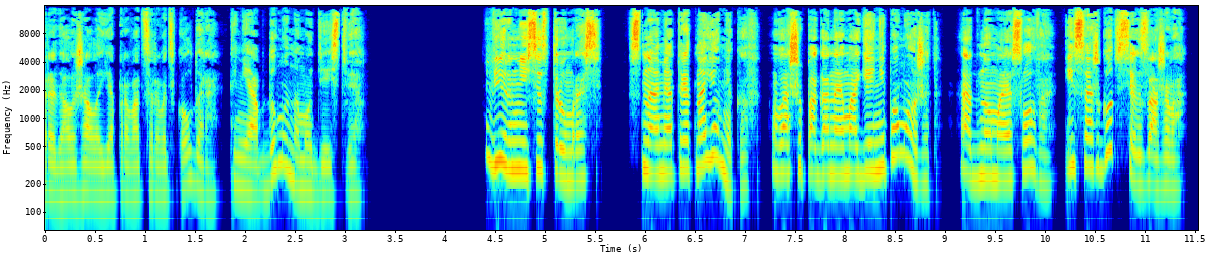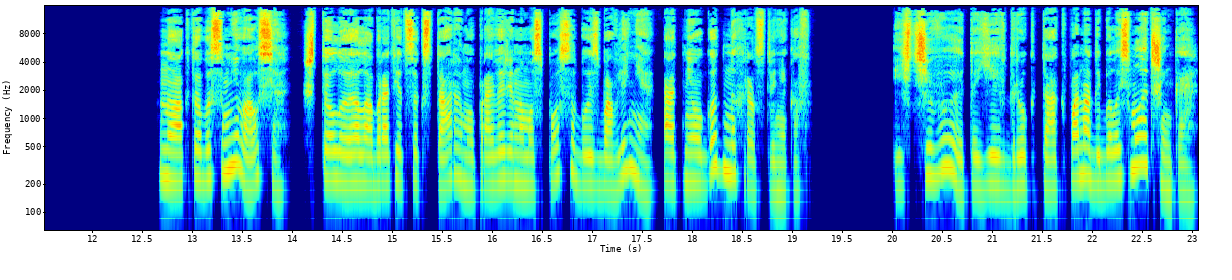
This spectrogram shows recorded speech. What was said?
Продолжала я провоцировать Колдера к необдуманному действию. «Верни сестру, мразь. С нами отряд наемников. Ваша поганая магия не поможет. Одно мое слово, и сожгут всех заживо». Ну а кто бы сомневался, что Луэлла обратится к старому проверенному способу избавления от неугодных родственников. Из чего это ей вдруг так понадобилась младшенькая?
